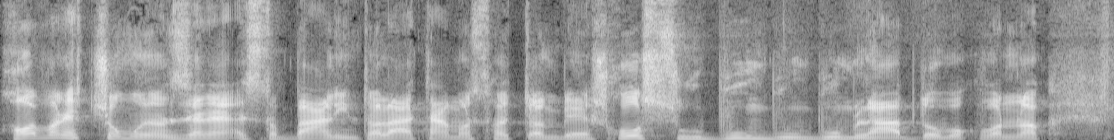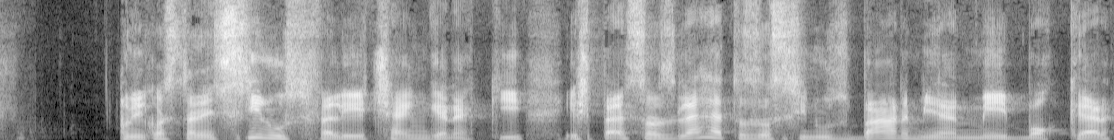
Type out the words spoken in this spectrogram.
Ha van egy csomó olyan zene, ezt a Bálint alátámaszthatja, amiben hosszú bum-bum-bum lábdobok vannak, amik aztán egy színusz felé csengenek ki, és persze az lehet az a színusz bármilyen mély bakker,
